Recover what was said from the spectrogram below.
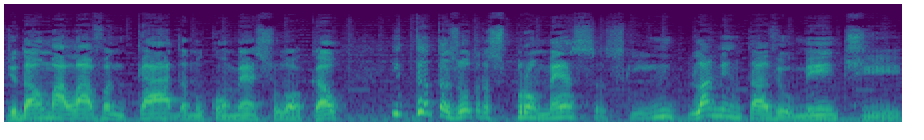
de dar uma alavancada no comércio local e tantas outras promessas que lamentavelmente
